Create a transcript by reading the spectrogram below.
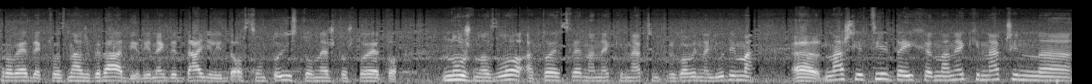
provede kroz naš grad ili negde dalje ili da osim to isto nešto što je to nužno zlo, a to je sve na neki način trgovina ljudima. E, naš je cilj da ih na neki način e,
